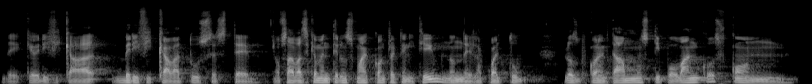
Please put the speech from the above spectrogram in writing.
de que verificaba, verificaba tus, este, o sea, básicamente era un smart contract en Ethereum, donde la cual tú los conectábamos tipo bancos con,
